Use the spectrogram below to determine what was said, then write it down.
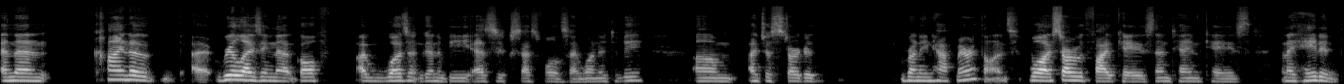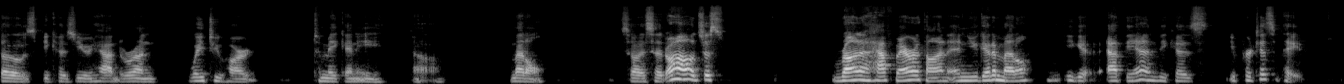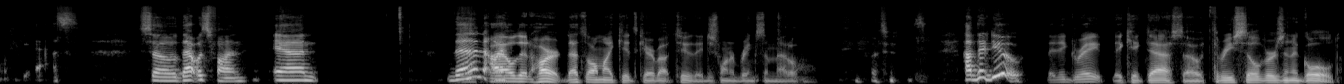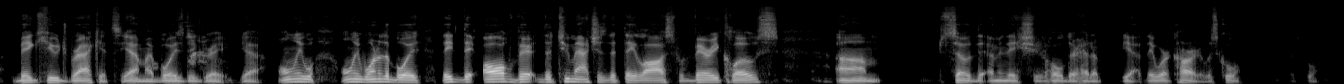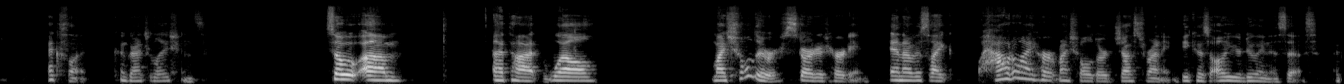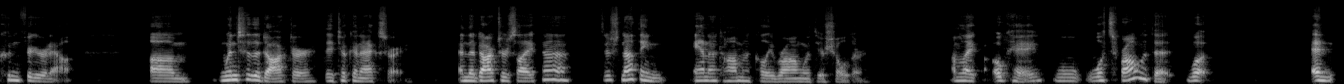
And then kind of uh, realizing that golf, I wasn't going to be as successful as I wanted to be. Um, I just started running half marathons. Well, I started with 5Ks, then 10Ks, and I hated those because you had to run way too hard to make any uh, medal. So I said, "Oh, I'll just run a half marathon, and you get a medal. You get at the end because you participate." Like, yes. So that was fun, and then You're a I child at heart. That's all my kids care about too. They just want to bring some medal. how'd they do? They did great. They kicked ass. So three silvers and a gold. Big, huge brackets. Yeah, my boys did great. Yeah, only only one of the boys. They they all very the two matches that they lost were very close. Um, so th- I mean they should hold their head up. Yeah, they work hard. It was cool. It was cool. Excellent. Congratulations. So um I thought, well, my shoulder started hurting. And I was like, how do I hurt my shoulder just running? Because all you're doing is this. I couldn't figure it out. Um, went to the doctor, they took an x-ray, and the doctor's like, uh, there's nothing anatomically wrong with your shoulder. I'm like, okay, well, what's wrong with it? What and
